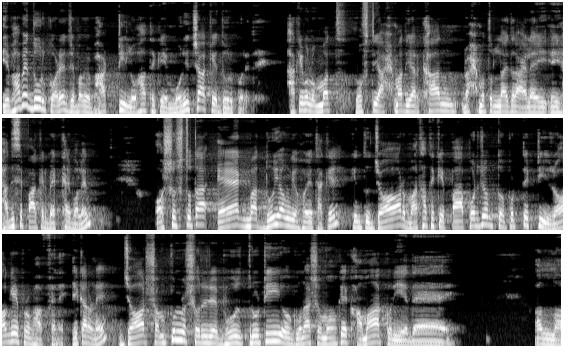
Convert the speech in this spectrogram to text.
এভাবে দূর করে যেভাবে ভাটটি লোহা থেকে মরিচাকে দূর করে দেয়। হাকিমুল উম্মত মুফতি আহমাদ ইয়ার খান রহমতুল্লাহ আলাই এই হাদিসে পাকের ব্যাখ্যায় বলেন, অসুস্থতা এক বা দুই অঙ্গে হয়ে থাকে, কিন্তু জ্বর মাথা থেকে পা পর্যন্ত প্রত্যেকটি রগে প্রভাব ফেলে। এ কারণে জ্বর সম্পূর্ণ শরীরে ভুল ত্রুটি ও গুণাসমূহকে ক্ষমা করিয়ে দেয়। আল্লাহ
